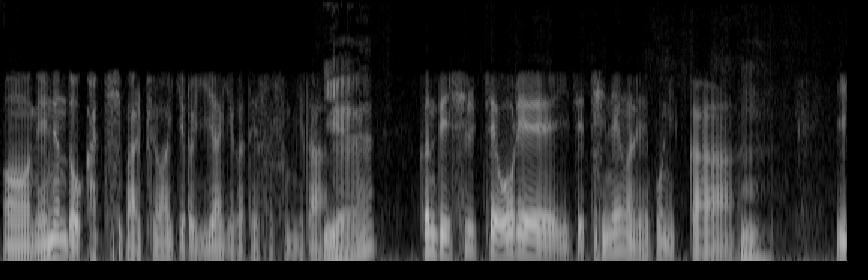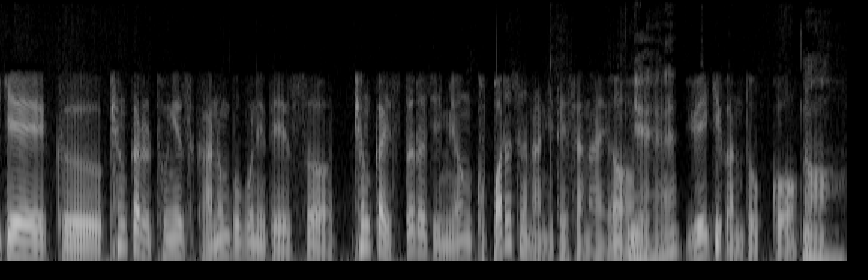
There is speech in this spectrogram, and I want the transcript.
어 내년도 같이 발표하기로 이야기가 됐었습니다. 예. 근데 실제 올해 이제 진행을 해 보니까 음. 이게 그 평가를 통해서 가는 부분에 대해서 평가에서 떨어지면 곧바로 전환이 되잖아요. 예. 유예 기간도 없고 어.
